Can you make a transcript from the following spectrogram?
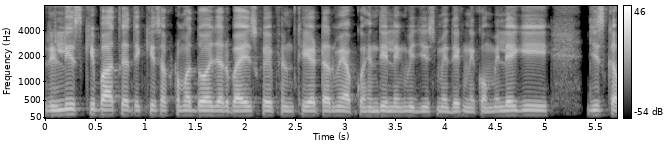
रिलीज़ की बात करते इक्कीस अक्टूबर दो हज़ार बाईस को ये फ़िल्म थिएटर में आपको हिंदी लैंग्वेज में देखने को मिलेगी, जिसका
